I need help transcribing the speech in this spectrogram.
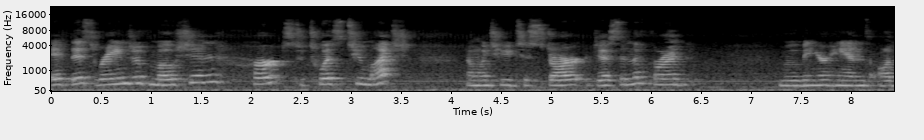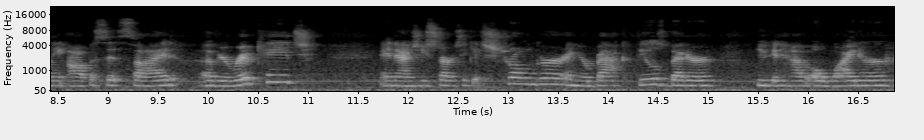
If this range of motion hurts to twist too much, I want you to start just in the front, moving your hands on the opposite side of your rib cage. And as you start to get stronger and your back feels better, you can have a wider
